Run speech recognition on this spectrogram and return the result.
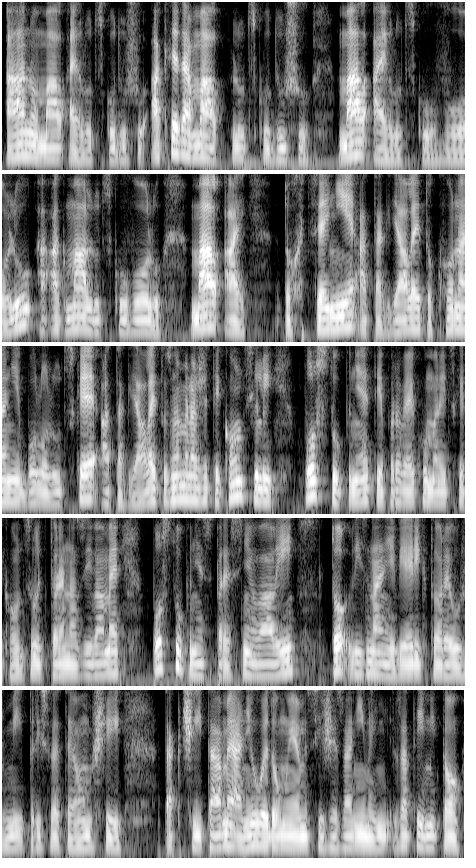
áno, mal aj ľudskú dušu. Ak teda mal ľudskú dušu, mal aj ľudskú vôľu a ak mal ľudskú vôľu, mal aj to chcenie a tak ďalej, to konanie bolo ľudské a tak ďalej. To znamená, že tie koncily postupne, tie prvé ekumenické koncily, ktoré nazývame, postupne spresňovali to vyznanie viery, ktoré už my pri Svetej Omši tak čítame a neuvedomujeme si, že za, nimi, za týmito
